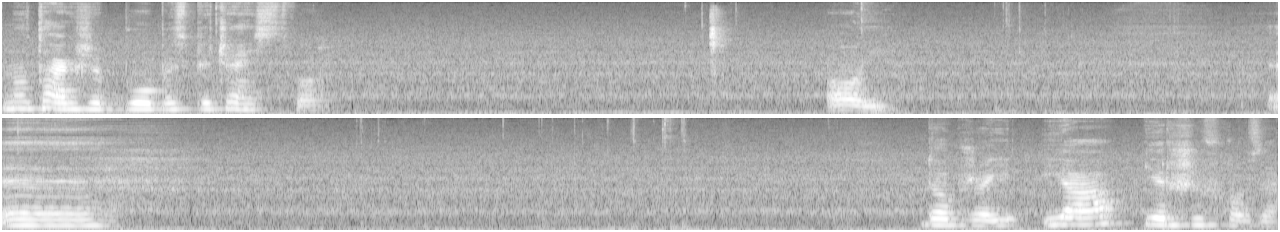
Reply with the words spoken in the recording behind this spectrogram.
No tak, żeby było bezpieczeństwo. Oj. E... Dobrze, ja pierwszy wchodzę.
